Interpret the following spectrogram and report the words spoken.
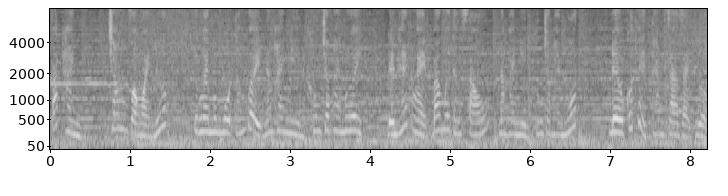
phát hành trong và ngoài nước từ ngày 1 tháng 7 năm 2020 đến hết ngày 30 tháng 6 năm 2021 đều có thể tham gia giải thưởng.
